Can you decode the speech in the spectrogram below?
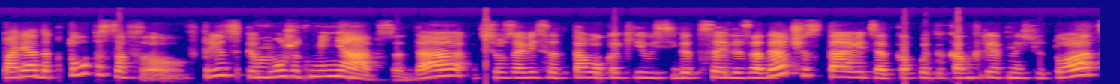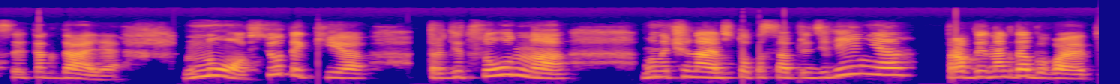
порядок топосов, э, в принципе, может меняться. Да? Все зависит от того, какие вы себе цели, задачи ставите, от какой-то конкретной ситуации и так далее. Но все-таки традиционно мы начинаем с топоса определения. Правда, иногда бывает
